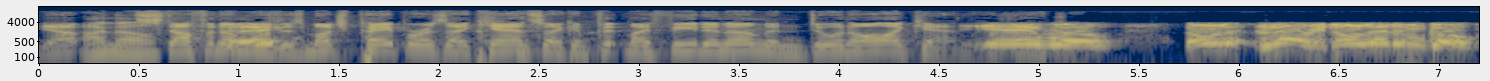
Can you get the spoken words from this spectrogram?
Yep. I know. Stuffing them Okay. with as much paper as I can, so I can fit my feet in them, and doing all I can. Yeah, Thank well, don't let Larry, don't let him go,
